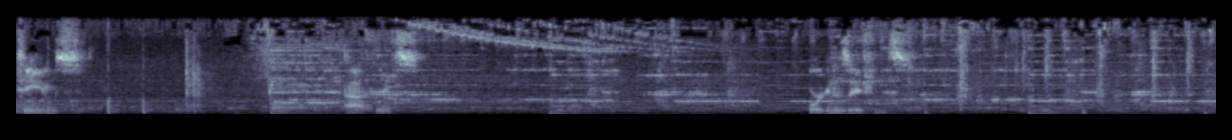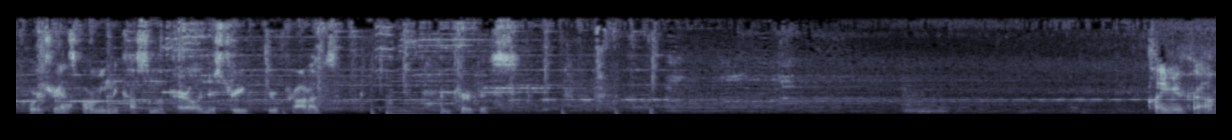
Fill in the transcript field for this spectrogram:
teams, athletes, organizations. We're transforming the custom apparel industry through product and purpose. Claim your crown.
